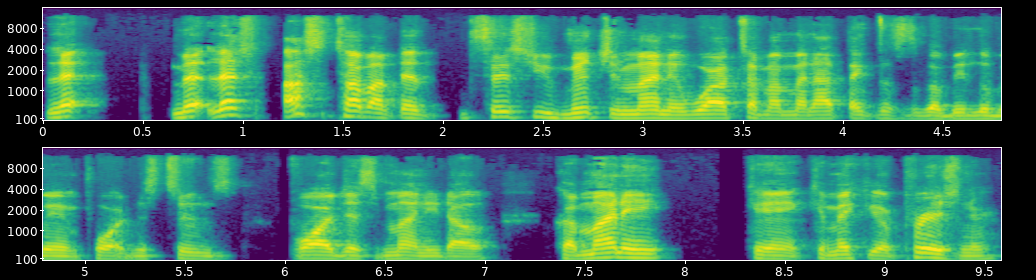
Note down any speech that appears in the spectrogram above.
let let's also talk about that. Since you mentioned money, we're talking about money. I think this is going to be a little bit important too, for just money though, because money can can make you a prisoner,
